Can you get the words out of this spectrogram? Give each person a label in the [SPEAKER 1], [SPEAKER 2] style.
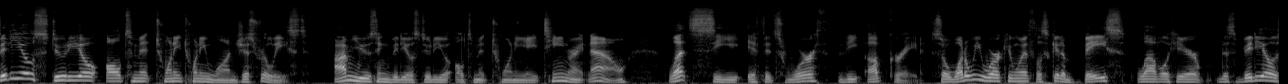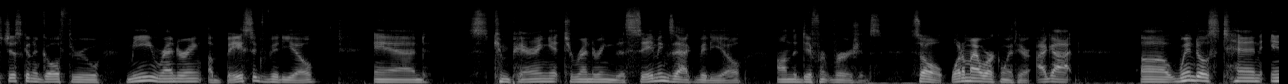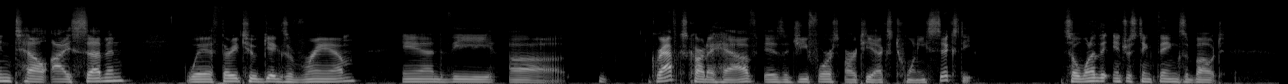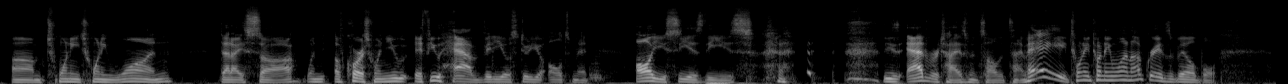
[SPEAKER 1] Video Studio Ultimate 2021 just released. I'm using Video Studio Ultimate 2018 right now. Let's see if it's worth the upgrade. So, what are we working with? Let's get a base level here. This video is just going to go through me rendering a basic video and comparing it to rendering the same exact video on the different versions. So, what am I working with here? I got uh, Windows 10 Intel i7 with 32 gigs of RAM, and the uh, graphics card I have is a GeForce RTX 2060. So, one of the interesting things about um, 2021 that I saw when, of course, when you if you have Video Studio Ultimate, all you see is these these advertisements all the time. Hey, 2021 upgrades available.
